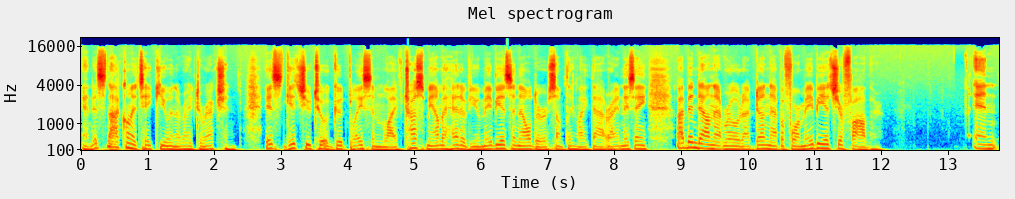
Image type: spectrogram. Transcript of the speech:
and it's not going to take you in the right direction. It gets you to a good place in life. Trust me, I'm ahead of you. Maybe it's an elder or something like that, right? And they say, I've been down that road, I've done that before. Maybe it's your father. And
